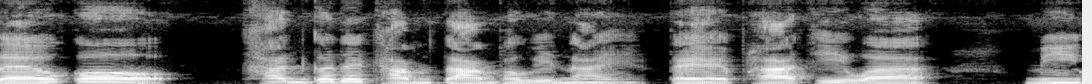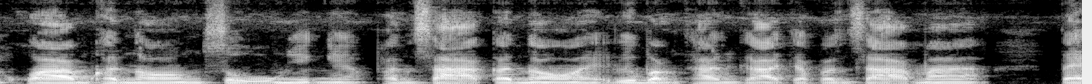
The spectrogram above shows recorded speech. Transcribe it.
แล้วก็ท่านก็ได้ทำตามพระวินัย แต่พระที่ว่ามีความขนองสูงอย่างเงี้ยพรรษาก็น้อย หรือบางท่านก็อาจจะพรรษามาก แต่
